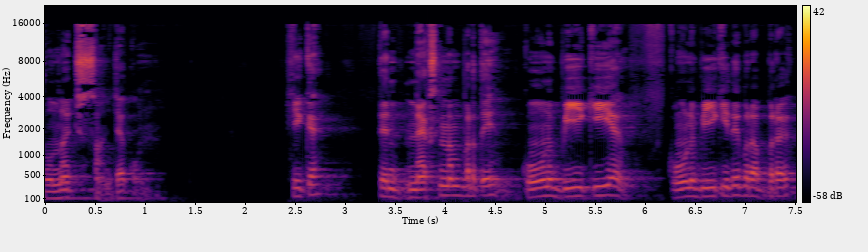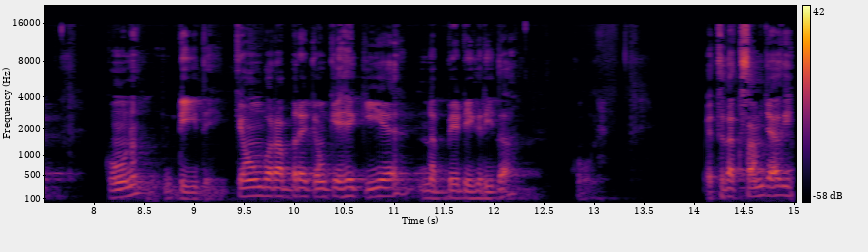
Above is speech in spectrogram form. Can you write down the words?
ਦੋਨਾਂ 'ਚ ਸਾਂਝਾ ਕੋਣ। ਠੀਕ ਹੈ? ਤੇ ਨੈਕਸਟ ਨੰਬਰ ਤੇ ਕੋਣ ਬੀ ਕੀ ਹੈ? ਕੋਣ B ਕਿਹਦੇ ਬਰਾਬਰ ਹੈ? ਕੋਣ ਡੀ ਦੇ। ਕਿਉਂ ਬਰਾਬਰ ਹੈ? ਕਿਉਂਕਿ ਇਹ ਕੀ ਹੈ? 90 ਡਿਗਰੀ ਦਾ ਕੋਣ ਹੈ। ਇੱਥੇ ਤੱਕ ਸਮਝ ਆ ਗਈ।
